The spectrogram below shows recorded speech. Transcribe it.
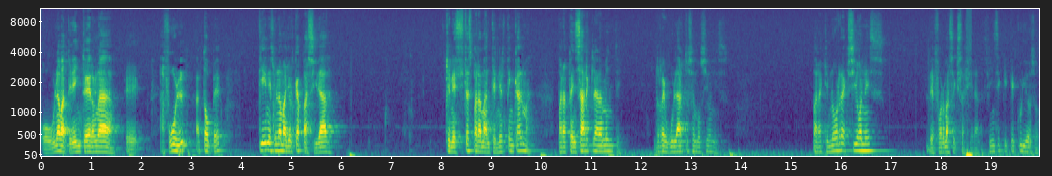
o una batería interna eh, a full, a tope, tienes una mayor capacidad que necesitas para mantenerte en calma, para pensar claramente, regular tus emociones, para que no reacciones de formas exageradas. Fíjense qué curioso.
